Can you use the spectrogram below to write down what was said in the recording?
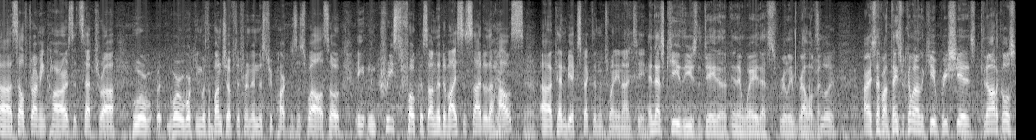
uh, self-driving cars, et cetera, who are, we're working with a bunch of different industry partners as well. So in- increased focus on the devices side of the house yeah. Uh, can be expected in 2019. And that's key to use the data in a way that's really relevant. Absolutely. All right, Stephan, thanks for coming on theCUBE, appreciate it. Canonicals,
